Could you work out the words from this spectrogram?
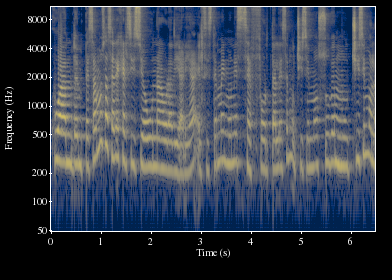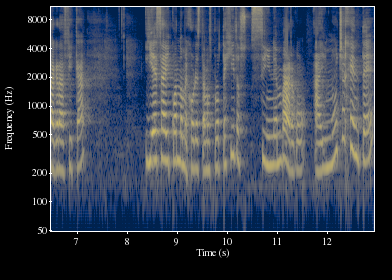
Cuando empezamos a hacer ejercicio una hora diaria, el sistema inmune se fortalece muchísimo, sube muchísimo la gráfica y es ahí cuando mejor estamos protegidos. Sin embargo, hay mucha gente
